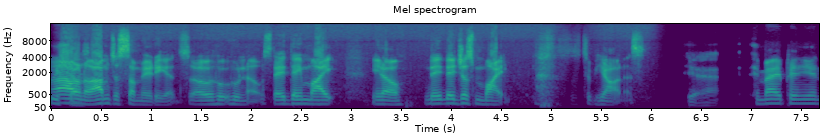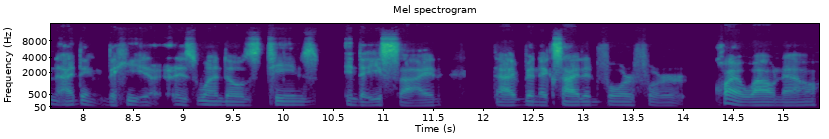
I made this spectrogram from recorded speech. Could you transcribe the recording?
we I don't know. I'm just some idiot, so who who knows? They they might, you know, they they just might. to be honest, Yeah, in my opinion, I think the Heat is one of those teams in the East Side that I've been excited for for quite a while now.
